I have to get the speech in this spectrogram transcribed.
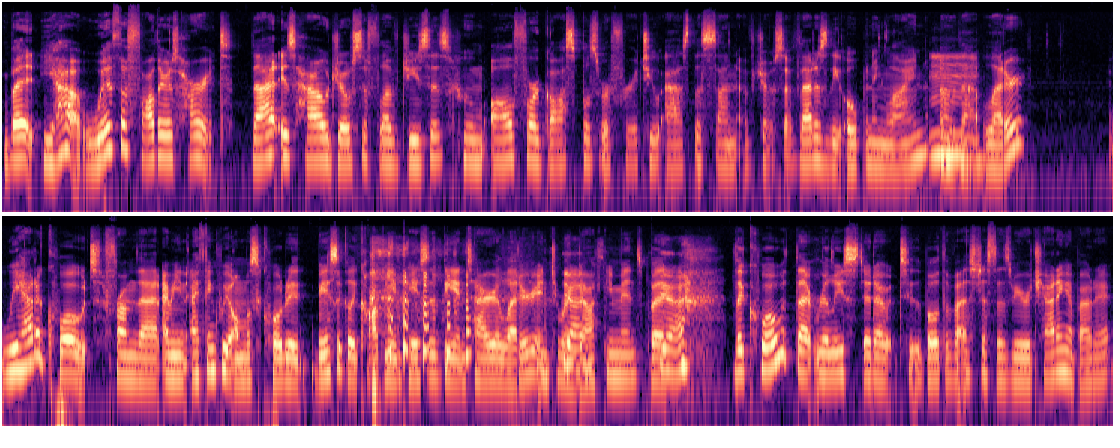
But yeah, with a father's heart. That is how Joseph loved Jesus, whom all four gospels refer to as the son of Joseph. That is the opening line of Mm. that letter. We had a quote from that. I mean, I think we almost quoted, basically copy and pasted the entire letter into our Yes. document. But yeah. the quote that really stood out to the both of us, just as we were chatting about it,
